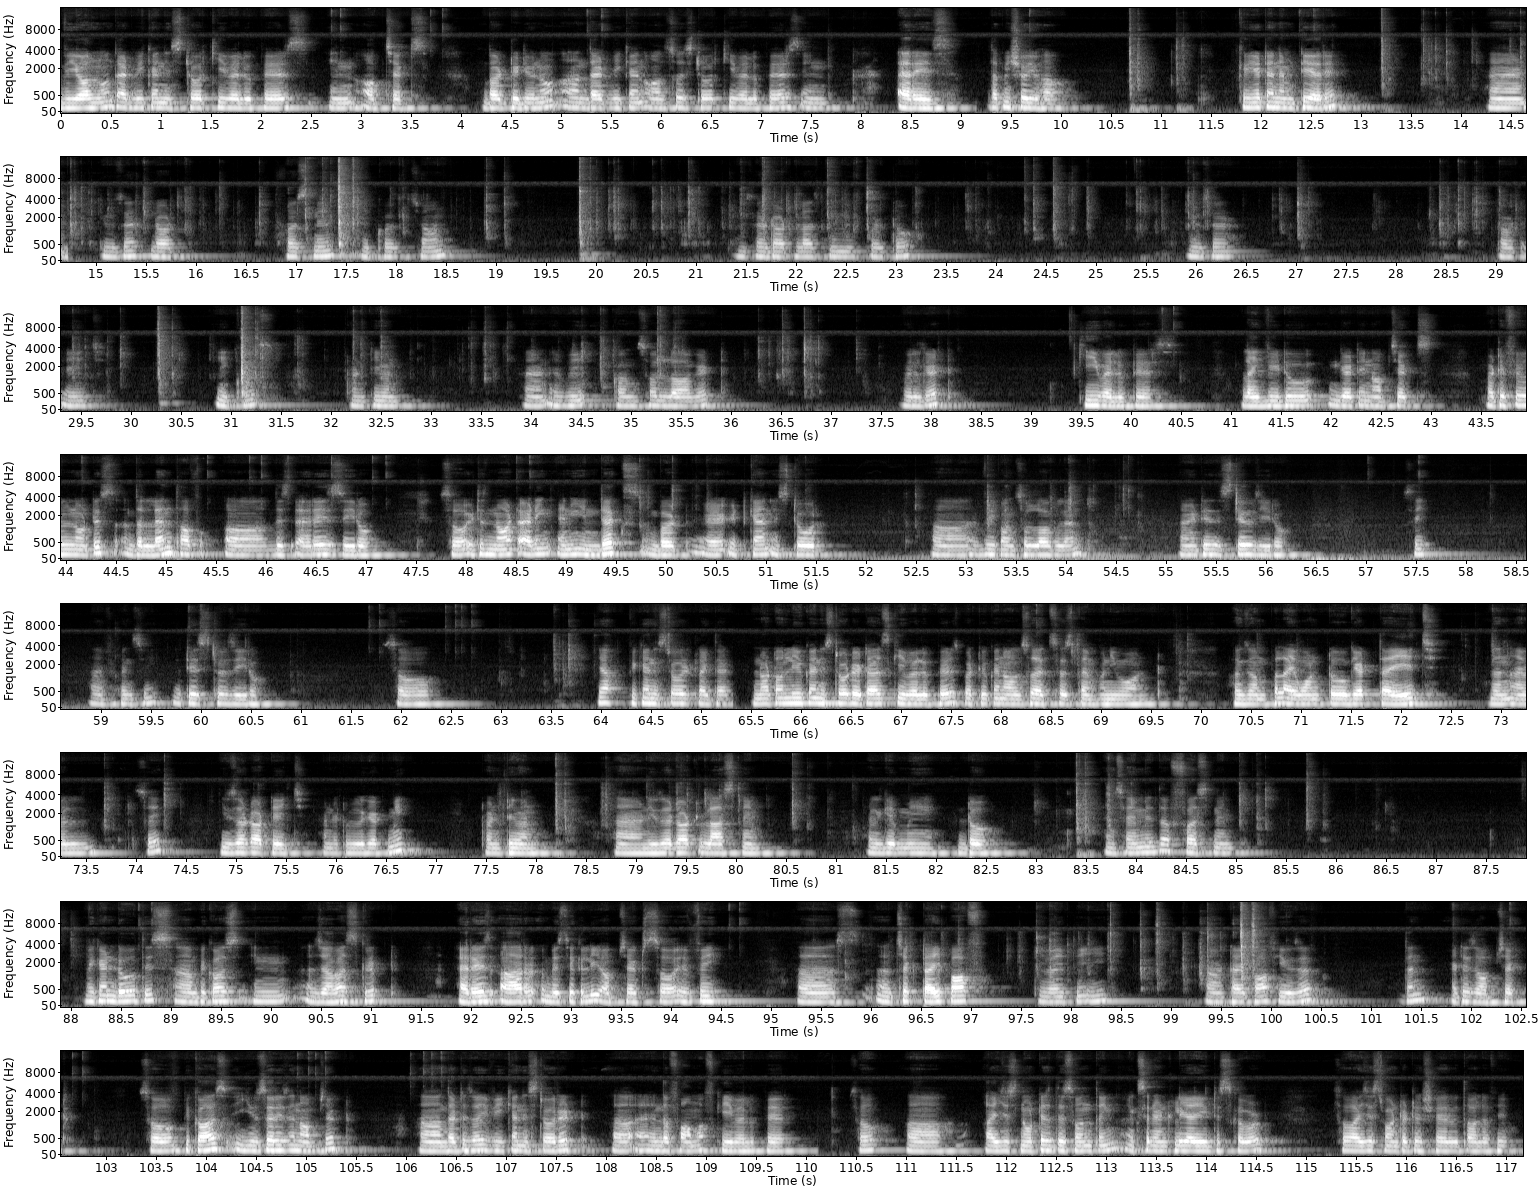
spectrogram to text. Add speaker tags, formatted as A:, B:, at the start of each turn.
A: we all know that we can store key value pairs in objects but did you know uh, that we can also store key value pairs in arrays? Let me show you how. Create an empty array and user dot first name equals john. User dot last name equal to user dot age equals 21 and if we console log it we'll get key value pairs. Like we do get in objects. But if you will notice the length of uh, this array is 0 so it is not adding any index but uh, it can store uh, we console log length and it is still 0 see? As you can see it is still 0 so yeah we can store it like that. Not only you can store data as key value pairs but you can also access them when you want. For example i want to get the age then i will say user dot age and it will get me 21 and user dot last name will give me doe and same is the first name. We can do this uh, because in javascript arrays are basically objects. So if we uh, uh check type of type uh, type of user then it is object. So because user is an object uh, that is why we can store it uh, in the form of key value pair. So uh, I just noticed this one thing. Accidentally I discovered. So I just wanted to share with all of you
